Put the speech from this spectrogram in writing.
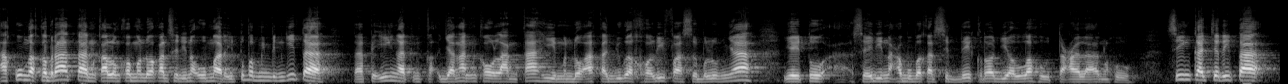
aku nggak keberatan kalau engkau mendoakan Sayyidina Umar, itu pemimpin kita. Tapi ingat, jangan engkau langkahi mendoakan juga khalifah sebelumnya, yaitu Sayyidina Abu Bakar Siddiq radhiyallahu taala anhu. Singkat cerita,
